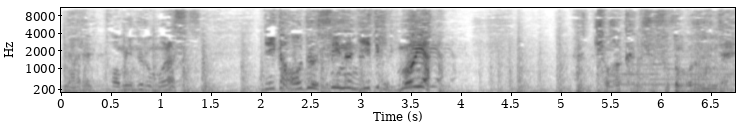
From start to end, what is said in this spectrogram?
나를 범인으로 몰아서 네가 얻을 수 있는 이득이 뭐야? 정확한 주소도 모르는데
